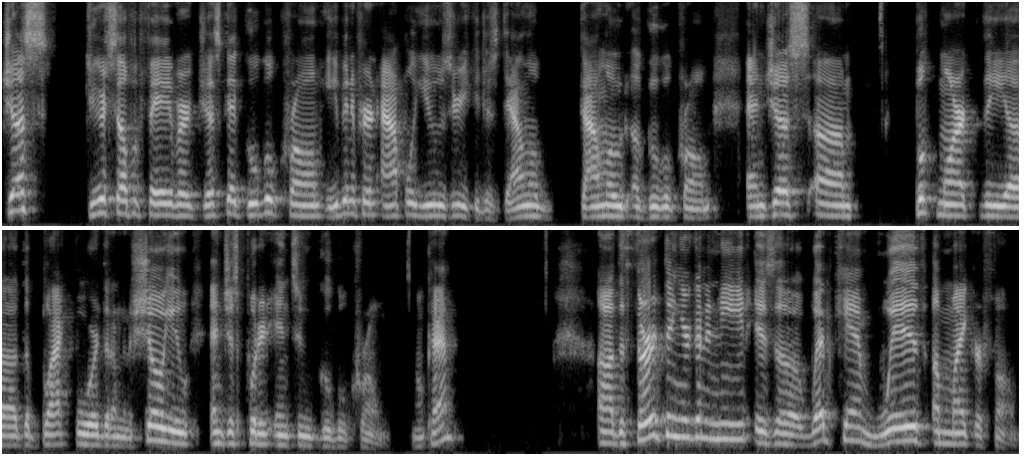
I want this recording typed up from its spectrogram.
just do yourself a favor, just get Google Chrome. Even if you're an Apple user, you could just download download a Google Chrome and just um, bookmark the uh, the Blackboard that I'm going to show you and just put it into Google Chrome. Okay. Uh, the third thing you're going to need is a webcam with a microphone.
